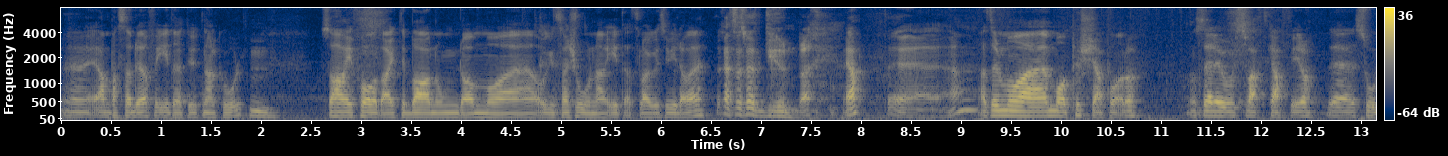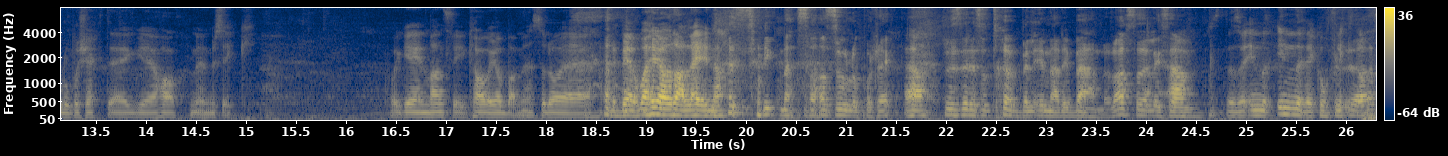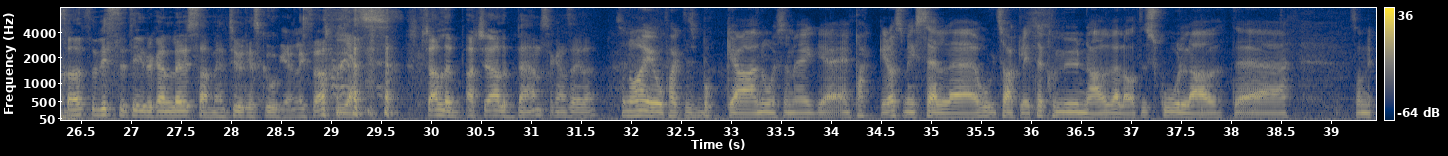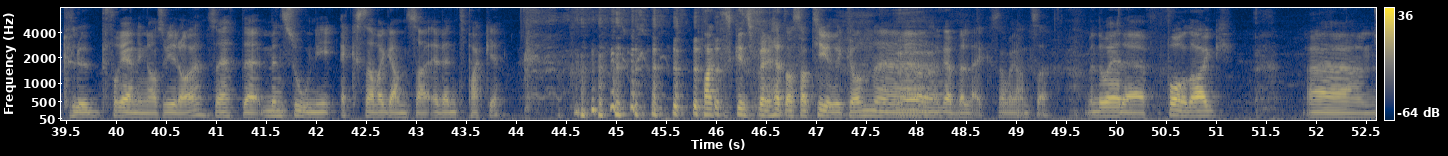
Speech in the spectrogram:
Eh, ambassadør for idrett uten alkohol. Mm. Så har jeg foredrag til barn og ungdom og eh, organisasjoner, idrettslag osv. Rett og slett gründer. Ja. Det ja. Altså du må, må pushe på, da. Og så er det jo svart kaffe, da. Det er soloprosjektet jeg har med musikk. Og jeg er en vanskelig kar å jobbe med, så da er det bedre å bare gjøre det alene. Sykt nice å ha soloprosjekt. Ja. Hvis det er så trøbbel innad i bandet, da, så liksom Det er så indre, indre ja, konflikter. så, så visse ting du kan løse med en tur i skogen, liksom. Yes. Ikke alle, ikke alle band som kan si det. Så nå har jeg jo faktisk booka noe som jeg, en pakke da, som jeg selger hovedsakelig til kommuner eller til skoler, til sånne klubbforeninger osv. Som heter Menzoni Extravaganza Eventpakke. faktisk inspirert av satirikon eh, Rebel Extravaganza. Men da er det foredrag, eh,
